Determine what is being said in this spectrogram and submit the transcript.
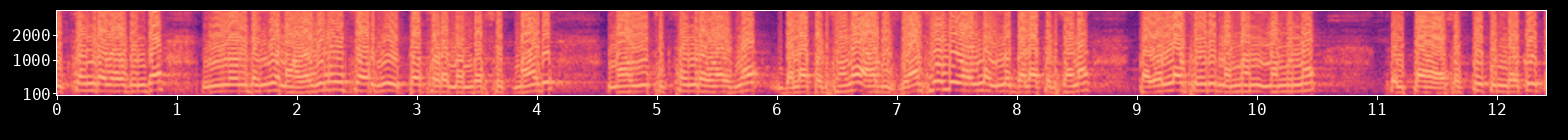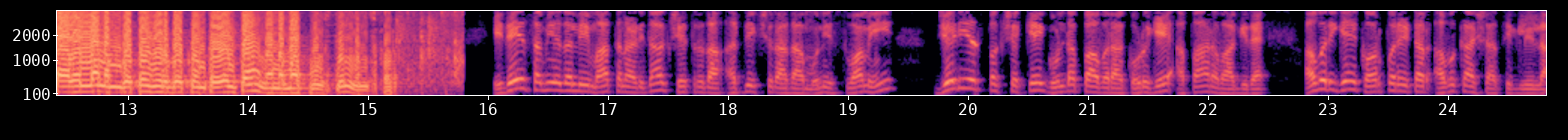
ಚಿಕ್ಕಸಂದ್ರ ವಾರ್ಡಿಂದ ನೀವು ಹೇಳ್ದಂಗೆ ನಾವು ಹದಿನೈದು ಸಾವಿರದ ಇಪ್ಪತ್ತು ಸಾವಿರ ಮೆಂಬರ್ಶಿಪ್ ಮಾಡಿ ನಾವು ಚಿಕ್ಕಸಂದ್ರ ವಾರ್ಡ್ನ ಬಲಪಡಿಸೋಣ, ಹಾಗೂ ದಾಸಹಳ್ಳಿ ವಾರ್ಡ್ನ ಇನ್ನೂ ಬಲಪಡಿಸೋಣ. ತಾವೆಲ್ಲ ಸೇರಿ ನಮ್ಮ, ನಮ್ಮನ್ನ ಸ್ವಲ್ಪ ಶಕ್ತಿ ತುಂಬಬೇಕು, ತಾವೆಲ್ಲ ನಮ್ಮ ಜೊತೆಗಿರಬೇಕು ಅಂತ ಹೇಳ್ತಾ ನನ್ನ ಮಾತು ಮುಗಿಸ್ತೀನಿ. ನಮಸ್ಕಾರ. ಇದೇ ಸಮಯದಲ್ಲಿ ಮಾತನಾಡಿದ ಕ್ಷೇತ್ರದ ಅಧ್ಯಕ್ಷರಾದ ಮುನಿಸ್ವಾಮಿ ಜೆಡಿಎಸ್ ಪಕ್ಷಕ್ಕೆ ಗುಂಡಪ್ಪ ಅವರ ಕೊಡುಗೆ ಅಪಾರವಾಗಿದೆ. ಅವರಿಗೆ ಕಾರ್ಪೊರೇಟರ್ ಅವಕಾಶ ಸಿಗಲಿಲ್ಲ.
